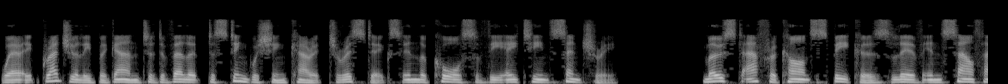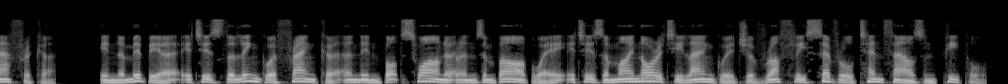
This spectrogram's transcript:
where it gradually began to develop distinguishing characteristics in the course of the 18th century. Most Afrikaans speakers live in South Africa. In Namibia it is the lingua franca and in Botswana and Zimbabwe it is a minority language of roughly several 10,000 people.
